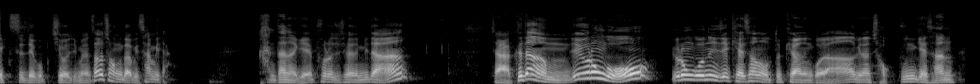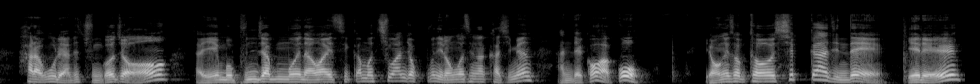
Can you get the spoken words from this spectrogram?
x제곱 지워지면서 정답이 3이다. 간단하게 풀어주셔야 됩니다. 자, 그 다음, 이제 요런 거, 요런 거는 이제 계산 어떻게 하는 거야? 그냥 적분 계산 하라고 우리한테 준 거죠. 자, 얘 뭐 분자 분모에 나와 있으니까 뭐 치환 적분 이런 거 생각하시면 안 될 것 같고, 0에서부터 10까지인데, 얘를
